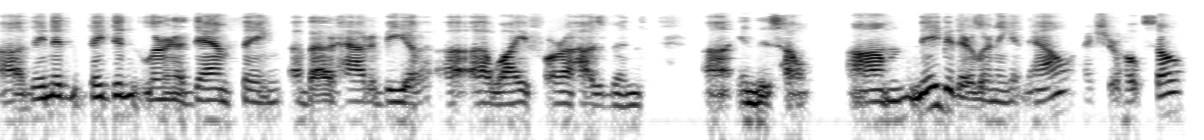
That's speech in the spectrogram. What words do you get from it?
Uh, they didn't they didn't learn a damn thing about how to be a, a, a wife or a husband uh, in this home. Um, maybe they're learning it now. I sure hope so.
